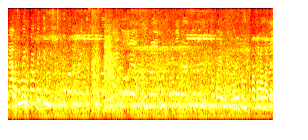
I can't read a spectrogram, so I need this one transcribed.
প্রাথমিকভাবে কি নিশ্চিতভাবে মৃত্যু আমরা এখন পর্যন্ত মৃত্যু পাইনি ওরকম খবর আমাদের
